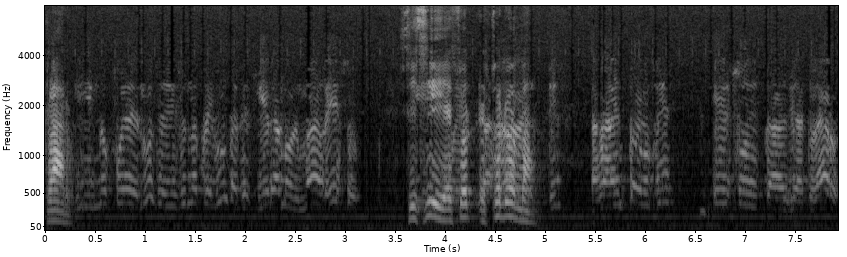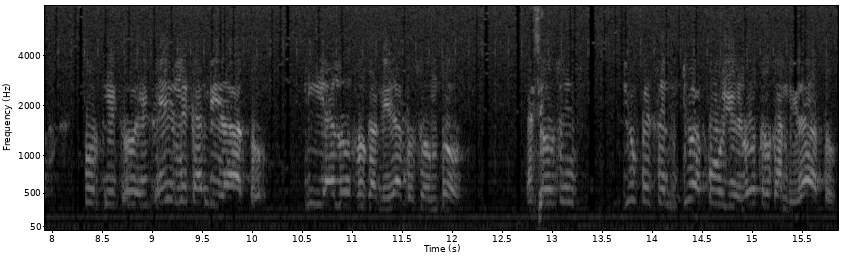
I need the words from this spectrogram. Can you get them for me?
claro. Y no fue denuncia, es una pregunta que si era normal eso. Sí, sí, eso, pues, eso es normal. Ajá, entonces, eso está ya claro. Porque él es candidato y al otro candidato son dos. Entonces, yo, pensé, yo apoyo el otro candidato.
